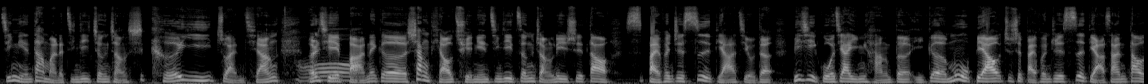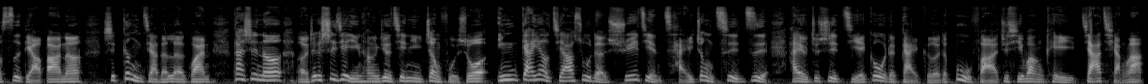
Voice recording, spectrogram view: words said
今年大马的经济增长是可以转强，而且把那个上调全年经济增长率是到百分之四点九的，比起国家银行的一个目标就是百分之四点三到四点八呢，是更加的乐观。但是呢，呃，这个世界银行就建议政府说，应该要加速的削减财政赤字，还有就是结构的改革的步伐，就希望可以加强啦。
